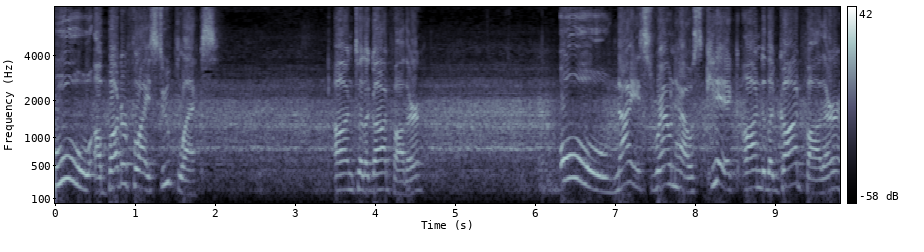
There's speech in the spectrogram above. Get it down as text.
Ooh, a butterfly suplex onto the Godfather. Oh, nice roundhouse kick onto the Godfather.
